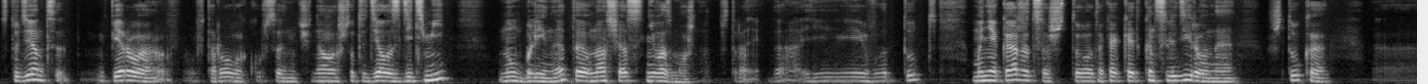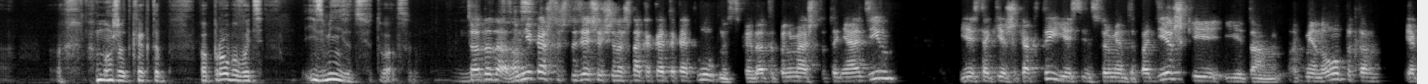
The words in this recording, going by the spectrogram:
студент первого, второго курса начинал что-то делать с детьми, ну, блин, это у нас сейчас невозможно в стране, да. И вот тут мне кажется, что такая какая-то консолидированная штука э, может как-то попробовать изменить эту ситуацию. Да-да-да, но мне кажется, что здесь еще нужна какая-то такая клубность, когда ты понимаешь, что ты не один, есть такие же, как ты, есть инструменты поддержки и там обмена опытом. Я,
